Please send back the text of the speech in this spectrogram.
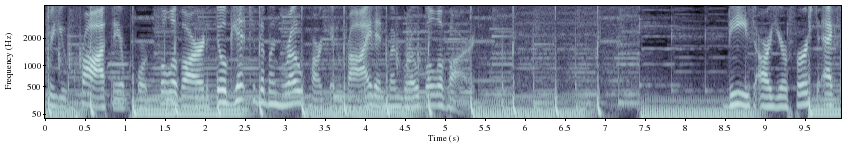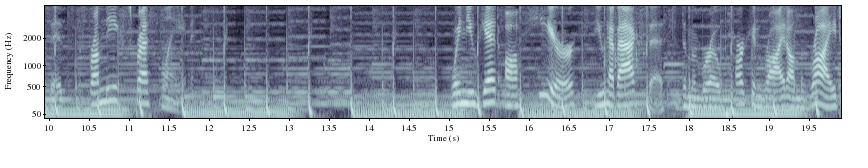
After you cross Airport Boulevard, you'll get to the Monroe Park and Ride and Monroe Boulevard. These are your first exits from the express lane. When you get off here, you have access to the Monroe Park and Ride on the right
